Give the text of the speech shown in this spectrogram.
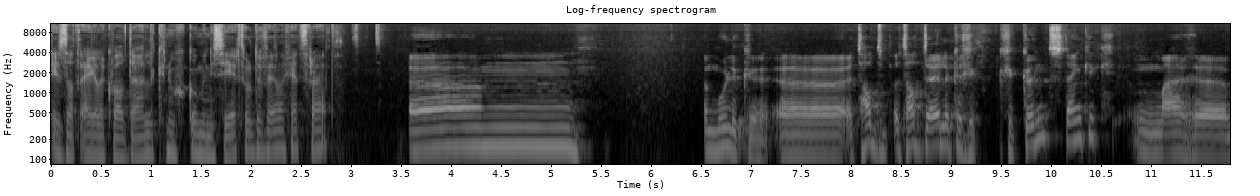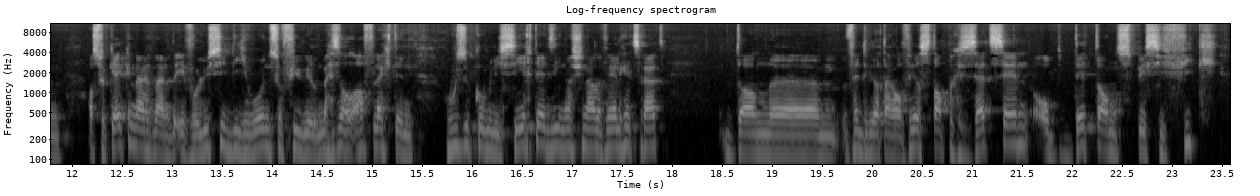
Is dat eigenlijk wel duidelijk genoeg gecommuniceerd door de Veiligheidsraad? Um, een moeilijke. Uh, het, had, het had duidelijker gekund, denk ik. Maar uh, als we kijken naar, naar de evolutie die gewoon Sophie Wilmes al aflegt in hoe ze communiceert tijdens die Nationale Veiligheidsraad, dan uh, vind ik dat daar al veel stappen gezet zijn. Op dit dan specifiek ehm,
